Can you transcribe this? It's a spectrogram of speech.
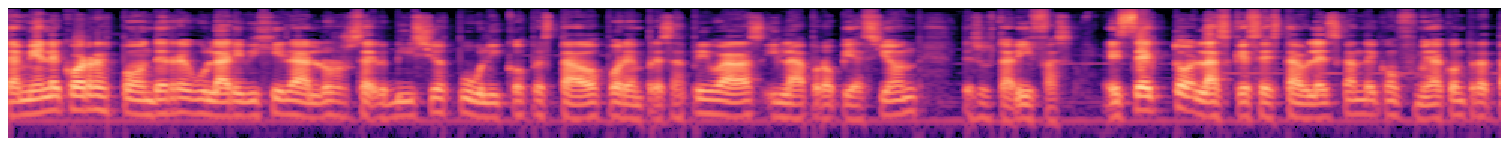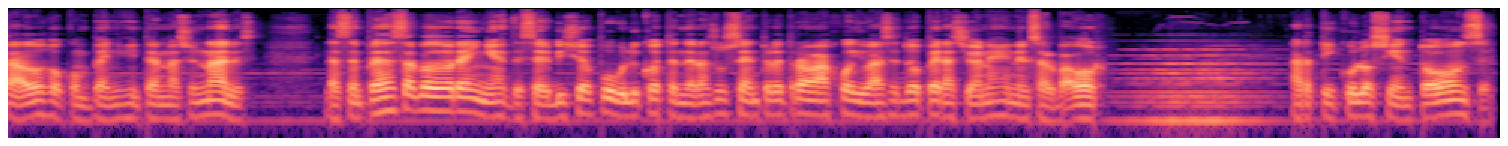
También le corresponde regular y vigilar los servicios públicos prestados por empresas privadas y la apropiación de sus tarifas, excepto las que se establezcan de conformidad con tratados o convenios internacionales. Las empresas salvadoreñas de servicio público tendrán su centro de trabajo y bases de operaciones en El Salvador. Artículo 111.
